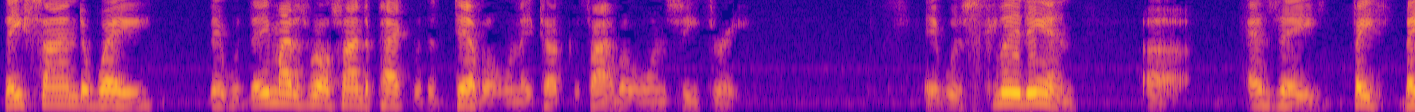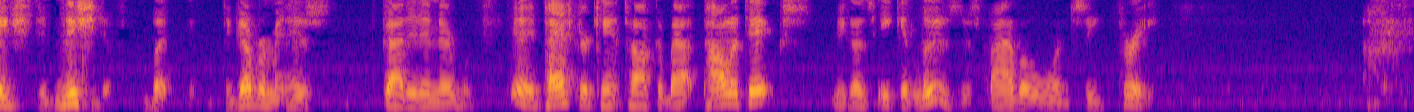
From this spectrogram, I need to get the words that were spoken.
They signed away they they might as well signed a pact with the devil when they took the 501c3. It was slid in uh, as a faith-based initiative, but the government has got it in there. You know, the pastor can't talk about politics because he could lose his 501c3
